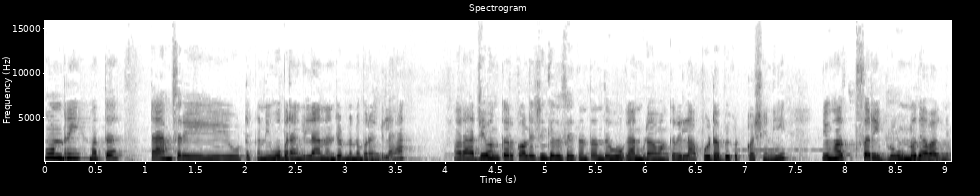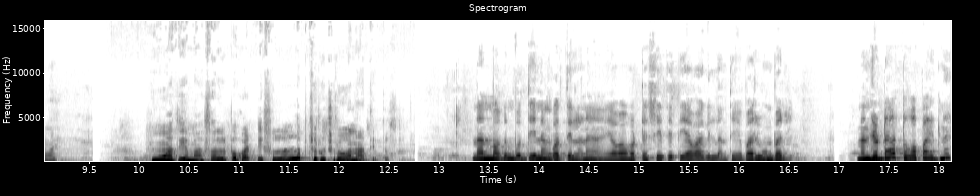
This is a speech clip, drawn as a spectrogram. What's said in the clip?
ಹ್ಞೂ ರೀ ಮತ್ತೆ ಟೈಮ್ ಸರಿ ಊಟಕ್ಕೆ ನೀವು ಬರಂಗಿಲ್ಲ ನನ್ನ ನಂಜಣ್ಣನೂ ಬರಂಗಿಲ್ಲ. ರಾಜೀವ್ ಅಂಕರ್ ಕಾಲೇಜಿನ ಕೆಲಸ ಐತಂತಂದು ಹೋಗಾನ್ ಬಿಡವ ಅಂಕರ್. ಇಲ್ಲ ಅಪ್ಪು ಡಬ್ಬಿ ಕಟ್ಕೊಶೀನಿ. ನೀವು ಹತ್ತು ಸರ್ ಇಬ್ರು ಉಣ್ಣೋದು ಯಾವಾಗ ನೀವು? ಹ್ಞೂ ಮಾ ಸ್ವಲ್ಪ ಹೊಟ್ಟೆ ಸ್ವಲ್ಪ ಚುರು ಚುರು ನಾತಿತ್ತು ನನ್ನ ಮಗನ ಬುದ್ಧಿ ನಂಗೆ ಗೊತ್ತಿಲ್ಲನ ಯಾವಾಗ ಹೊಟ್ಟೆ ಸೀತೈತಿ ಯಾವಾಗಿಲ್ಲ ಅಂತ. ಬರ್ರಿ ಉಣ್ ಬರ್ರಿ. ನಂಜಣ್ಣ ತಗೋಪ ಇದನ್ನ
